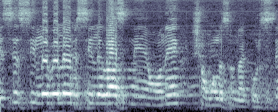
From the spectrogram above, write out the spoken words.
এসএসসি লেভেলের সিলেবাস নিয়ে অনেক সমালোচনা করছে।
